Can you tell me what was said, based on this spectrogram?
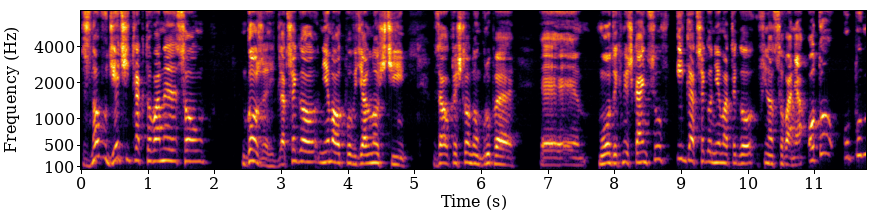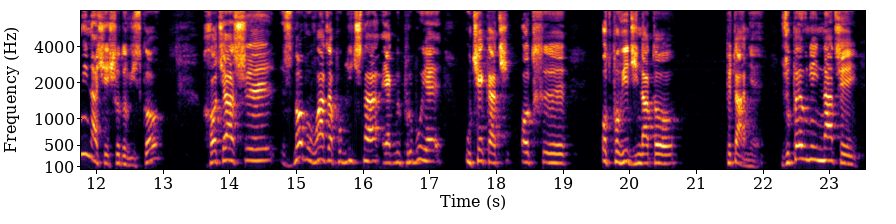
znowu dzieci traktowane są gorzej? Dlaczego nie ma odpowiedzialności za określoną grupę młodych mieszkańców i dlaczego nie ma tego finansowania. O to upomina się środowisko, chociaż e, znowu władza publiczna jakby próbuje uciekać od e, odpowiedzi na to pytanie. Zupełnie inaczej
